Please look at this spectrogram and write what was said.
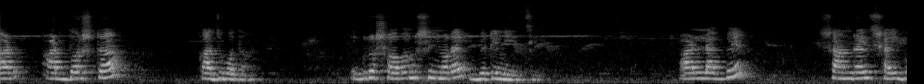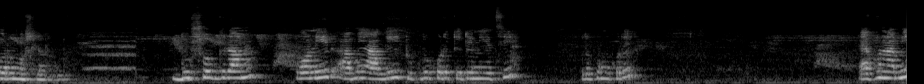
আর আট দশটা কাজু বাদাম। এগুলো সব আমি শিলনোড়ায় বেটে নিয়েছি। আর লাগবে সানরাইজ শাহি গরম মশলার গুঁড়ো। দুশো গ্রাম পনির আমি আগেই টুকরো করে কেটে নিয়েছি, এরকম করে এখন আমি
